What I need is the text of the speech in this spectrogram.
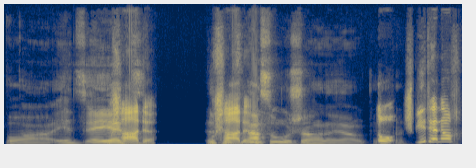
Boah, jetzt, ey, jetzt. Schade. Ist Schade. Ach so, schade, ja. Okay. So, spielt er noch?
